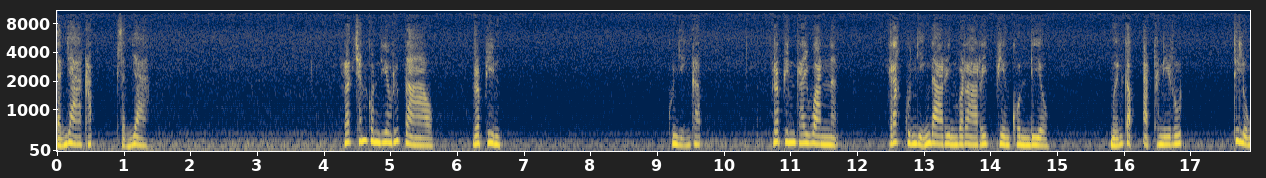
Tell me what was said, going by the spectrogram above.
สัญญาครับ สัญญา รักฉันคนเดียวหรือเปล่าระพิน คุณหญิงครับระพินไพรวันน่ะ รักคุณหญิงดารินวราริศเพียงคนเดียว เหมือนกับอัคนิรุธที่หลง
